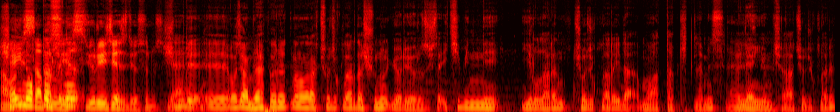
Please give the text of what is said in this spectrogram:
Ama şey biz noktasını sabırlıyız, yürüyeceğiz diyorsunuz. şimdi Yani. e, hocam rehber öğretmen olarak çocuklarda şunu görüyoruz. İşte 2000'li yılların çocuklarıyla muhatap kitlemiz. Evet, milenyum evet. çağı çocukları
